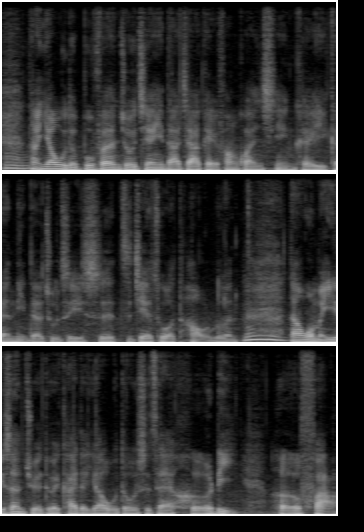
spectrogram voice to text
嗯，那药物的部分就建议大家可以放宽心，可以跟你的主治医师直接做讨论。嗯，那我们医生绝对开的药物都是在合理。合法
